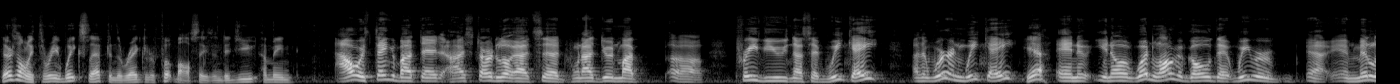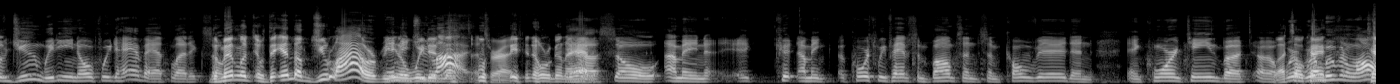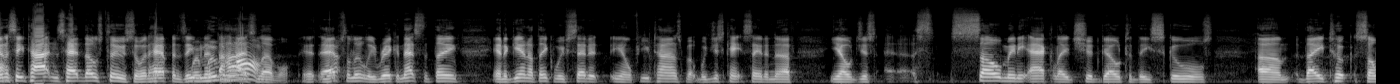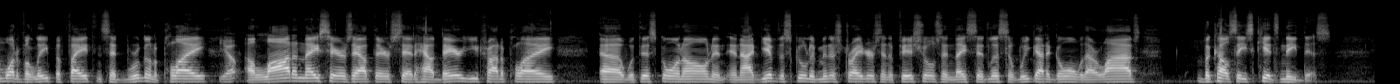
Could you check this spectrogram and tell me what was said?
There's only three weeks left in the regular football season. Did you? I mean, I always think about that. I started looking. I said when I was doing my uh, previews, and I said week eight. I said we're in week eight. Yeah. And uh, you know, it wasn't long ago that we were uh, in middle of June. We didn't even know if we'd have athletics. the middle of the end of July, or you know, of we July. didn't. Know, That's right. We didn't know we were going to yeah. have it. So I mean, it could. I mean, of course, we've had some bumps and some COVID and and quarantine, but uh, Well, that's we're, okay. we're moving along. Tennessee Titans had those too, so it happens even at the highest along. level. It, Yep. Absolutely, Rick, and that's the thing. And again, I think we've said it, you know, a few times, but we just can't say it enough. You know, just uh, so many accolades should go to these schools. Um, they took somewhat of a leap of faith and said, "We're going to play." Yep. A lot of naysayers out there said, "How dare you try to play?" Uh, with this going on, and, and I give the school administrators and officials, and they said, "Listen, we got to go on with our lives because these kids need this."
